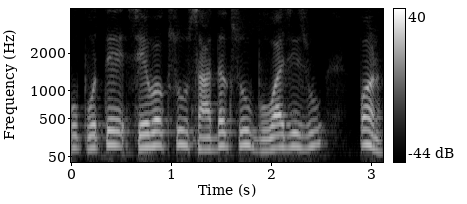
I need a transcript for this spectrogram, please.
હું પોતે સેવક છું, સાધક છું, ભુવાજી છું. પણ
